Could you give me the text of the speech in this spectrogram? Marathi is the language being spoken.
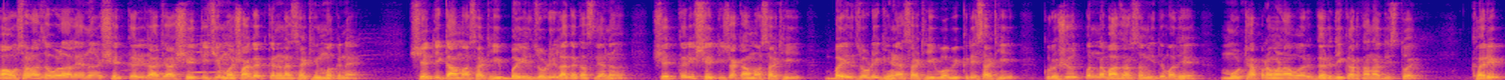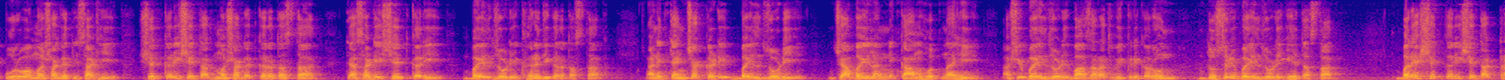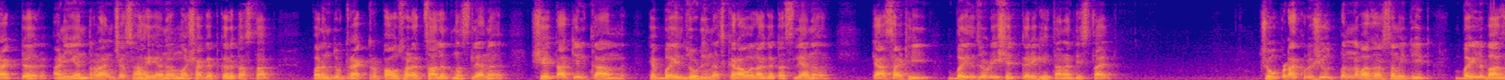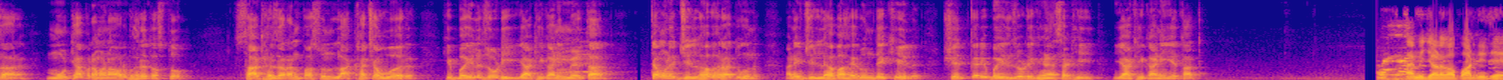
पावसाळा जवळ आल्यानं शेतकरी राजा शेतीची मशागत करण्यासाठी मग्न आहे. शेती कामासाठी बैलजोडी लागत असल्यानं शेतकरी शेतीच्या कामासाठी बैलजोडी घेण्यासाठी व विक्रीसाठी कृषी उत्पन्न बाजार समितीमध्ये मोठ्या प्रमाणावर गर्दी करताना दिसतोय. खरीप पूर्व मशागतीसाठी शेतकरी शेतात मशागत करत असतात त्यासाठी शेतकरी बैलजोडी खरेदी करत असतात आणि त्यांच्या कडीत बैलजोडी ज्या बैलांनी काम होत नाही अशी बैलजोडी बाजारात विक्री करून दुसरी बैलजोडी घेत असतात. बरेच शेतकरी शेतात ट्रॅक्टर आणि यंत्रणांच्या सहाय्यानं मशागत करत असतात परंतु ट्रॅक्टर पावसाळ्यात चालत नसल्यानं शेतातील काम हे बैलजोडीनंच करावं लागत असल्यानं त्यासाठी बैलजोडी शेतकरी घेताना दिसत आहेत चोपडा कृषी उत्पन्न बाजार समितीत बैल बाजार मोठ्या प्रमाणावर भरत असतो. साठ हजारांपासून लाखाच्या वर ही बैलजोडी या ठिकाणी मिळतात. त्यामुळे जिल्हाभरातून आणि जिल्ह्याबाहेरून देखील शेतकरी बैलजोडी घेण्यासाठी या ठिकाणी येतात. आम्ही जळगाव पाडदीचे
